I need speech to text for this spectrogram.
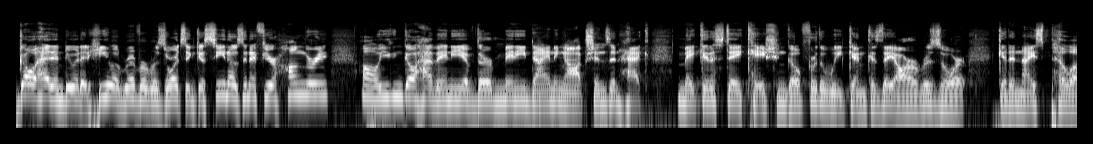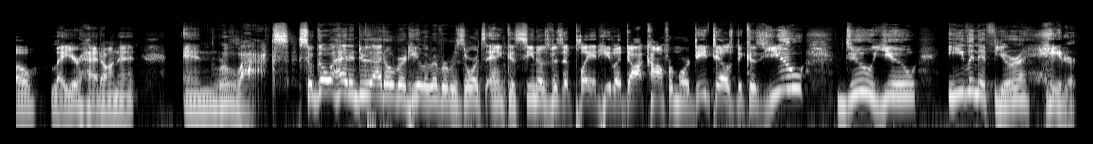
go ahead and do it at Gila River Resorts and Casinos. And if you're hungry, oh, you can go have any of their mini dining options. And heck, make it a staycation. Go for the weekend because they are a resort. Get a nice pillow, lay your head on it, and relax. So go ahead and do that over at Gila River Resorts and Casinos. Visit playatgila.com for more details because you do you, even if you're a hater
